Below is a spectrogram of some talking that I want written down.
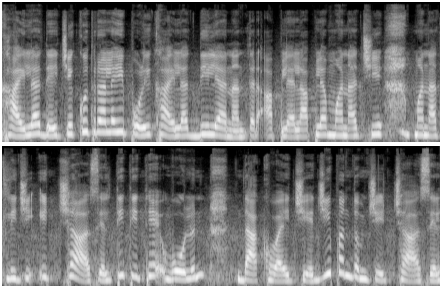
खायला द्यायची. कुत्र्याला ही पोळी खायला दिल्यानंतर आपल्याला आपल्या मनाची मनातली जी इच्छा असेल ती तिथे बोलून दाखवायची आहे. जी पण तुमची इच्छा असेल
